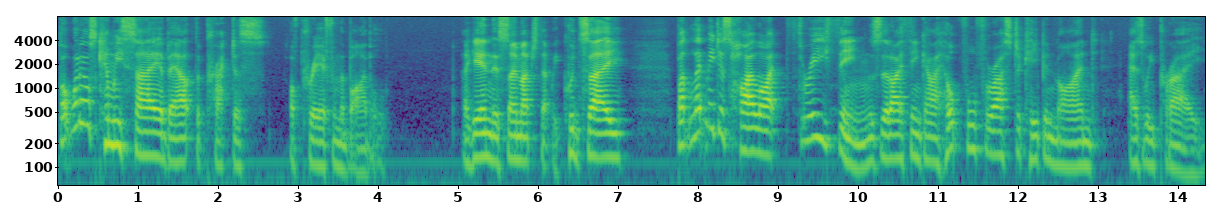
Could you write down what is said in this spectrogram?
But what else can we say about the practice of prayer from the Bible. Again, there's so much that we could say, but let me just highlight three things that I think are helpful for us to keep in mind as we pray.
